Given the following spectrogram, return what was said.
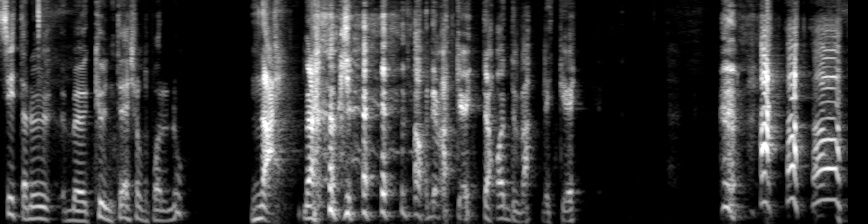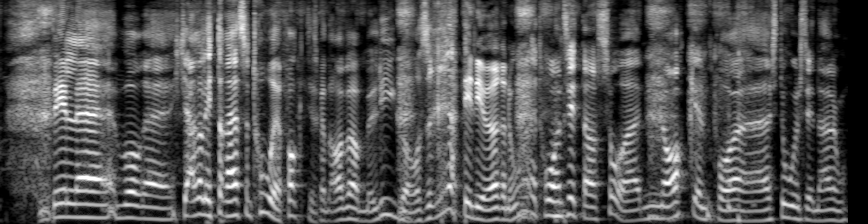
Sitter du med kun T-skjorte på deg nå? Nei. Nei, okay. Det hadde vært gøy. Det hadde vært litt gøy. Til eh, våre kjære lyttere så tror jeg faktisk at Adam lyger oss rett inn i øret nå. Jeg tror han sitter så naken på eh, stolen sin her nå.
